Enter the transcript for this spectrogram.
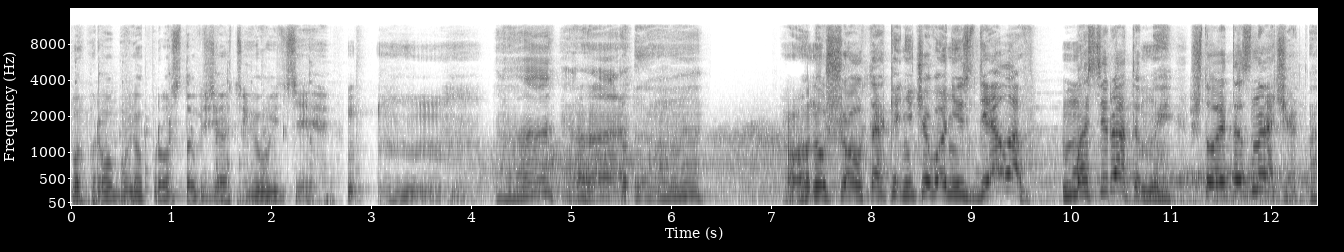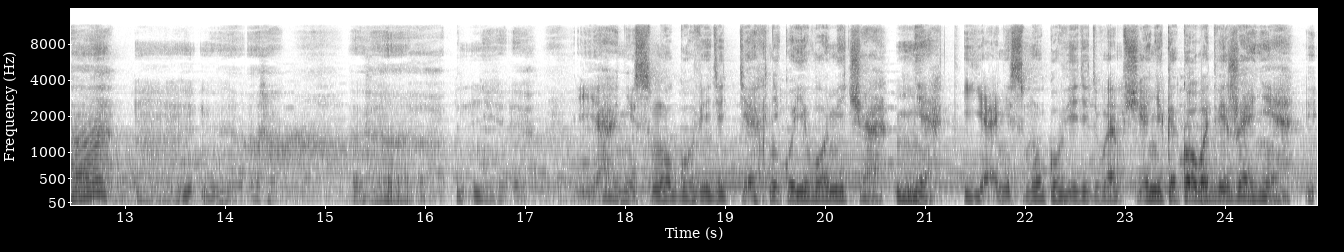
Попробую просто взять и уйти. Он ушел, так и ничего не сделав? Мастер атомный, что это значит? Я не смог увидеть технику его меча. Нет, я не смог увидеть вообще никакого движения. И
